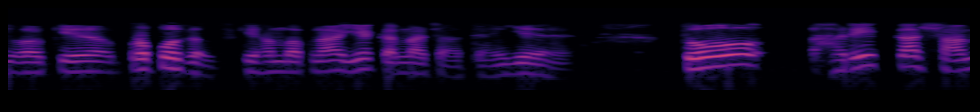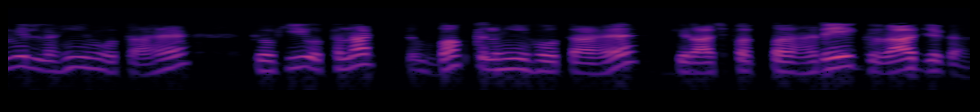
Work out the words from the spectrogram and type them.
प्रपोजल्स कि हम अपना ये करना चाहते हैं, ये है। तो हर एक का शामिल नहीं होता है, क्योंकि उतना वक्त नहीं होता है कि राजपथ पर हर एक राज्य का।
